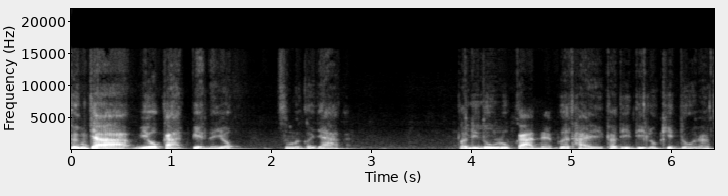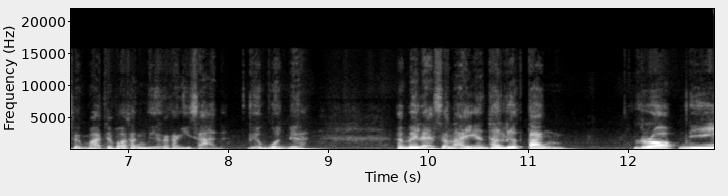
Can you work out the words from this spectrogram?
ถึงจะมีโอกาสเปลี่ยนนายก ซึ่งมันก็ยาก ตอนนี้ดูรูปการเนี่ยเพื่อไทยเท่าที่ดีลูกคิดดูนะจะมาเฉพาะทางเหนือกับทางอีสานเหนือบนเนี่ยนะถ้าไม่แลนสไลด์งั้นถ้าเลือกตั้งรอบนี้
